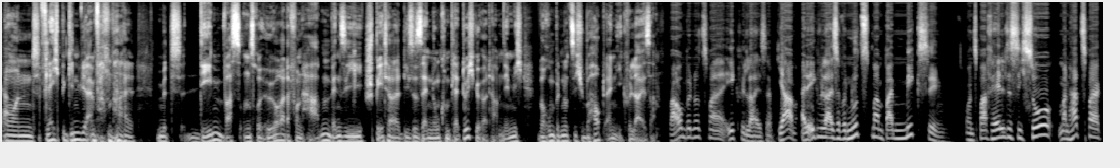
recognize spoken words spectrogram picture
Ja. Und vielleicht beginnen wir einfach mal mit dem, was unsere Hörer davon haben, wenn sie später diese Sendung komplett durchgehört haben. Nämlich, warum benutze ich überhaupt einen Equalizer? Warum benutzt man einen Equalizer? Ja, einen Equalizer benutzt man beim Mixing. Und zwar verhält es sich so, man hat zwar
